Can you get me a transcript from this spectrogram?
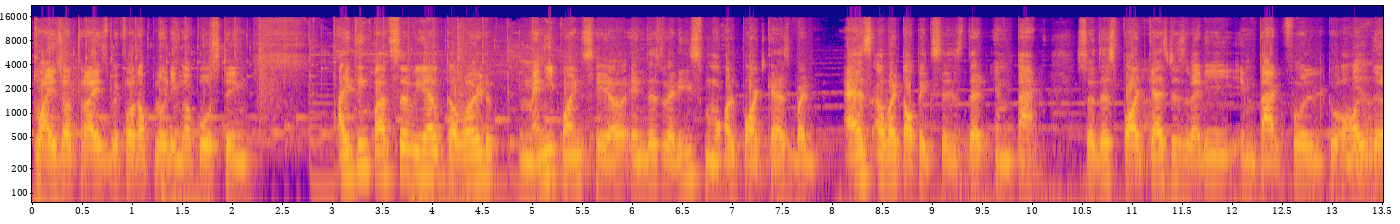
ट्वाइस और थ्राइस बिफोर अपलोडिंग और posting I think, sir, we have covered many points here in this very small podcast, but as our topic says, that impact. So this podcast is very impactful to all the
